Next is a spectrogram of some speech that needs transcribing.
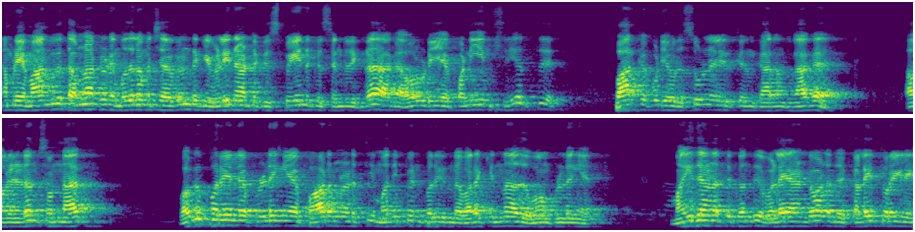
நம்முடைய மாண்புமிகு தமிழ்நாட்டுடைய முதலமைச்சர்கள் இன்றைக்கு வெளிநாட்டுக்கு ஸ்பெயினுக்கு சென்றிருக்கிறார். ஆக அவருடைய பணியும் சேர்த்து பார்க்கக்கூடிய ஒரு சூழ்நிலை இருக்கிற காரணத்துக்காக அவரிடம் சொன்னார் வகுப்பறையில் பிள்ளைங்க பாடம் நடத்தி மதிப்பெண் பெறுகின்ற வரைக்கும் தான் அது உன் பிள்ளைங்க. மைதானத்துக்கு வந்து விளையாண்டோ அல்லது கலைத்துறைகளை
